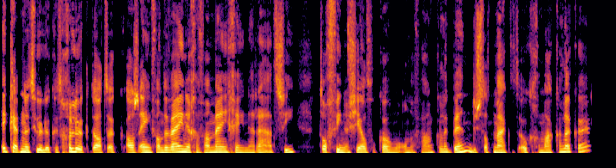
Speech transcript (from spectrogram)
ik heb natuurlijk het geluk dat ik als een van de weinigen van mijn generatie... toch financieel volkomen onafhankelijk ben. Dus dat maakt het ook gemakkelijker.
